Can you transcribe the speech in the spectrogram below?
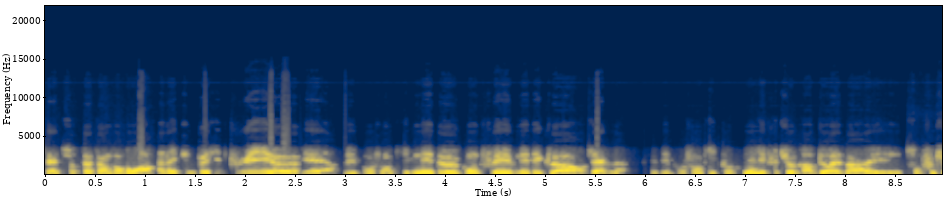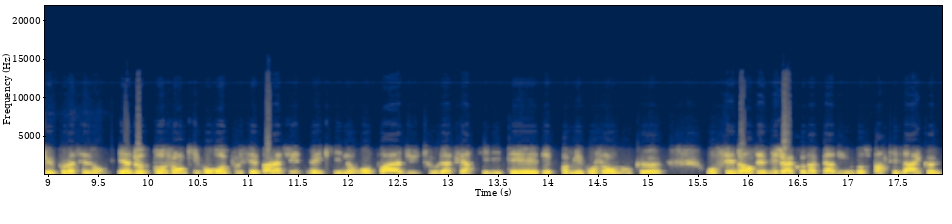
7 sur certains endroits, avec une petite pluie euh, hier. Les bourgeons qui venaient de gonfler venaient d'éclore, gel. C'est des bourgeons qui contenaient les futures grappes de raisin et sont foutus pour la saison. Il y a d'autres bourgeons qui vont repousser par la suite, mais qui n'auront pas du tout la fertilité des premiers bourgeons. Donc, on sait d'ores et déjà qu'on a perdu une grosse partie de la récolte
